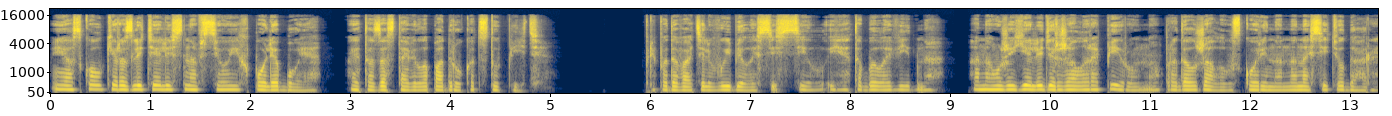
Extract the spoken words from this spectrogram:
и осколки разлетелись на все их поле боя. Это заставило подруг отступить. Преподаватель выбилась из сил, и это было видно. Она уже еле держала рапиру, но продолжала ускоренно наносить удары.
